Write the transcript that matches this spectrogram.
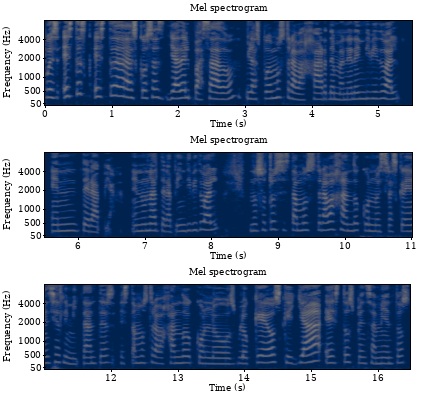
pues estas, estas cosas ya del pasado las podemos trabajar de manera individual en terapia. En una terapia individual, nosotros estamos trabajando con nuestras creencias limitantes, estamos trabajando con los bloqueos que ya estos pensamientos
